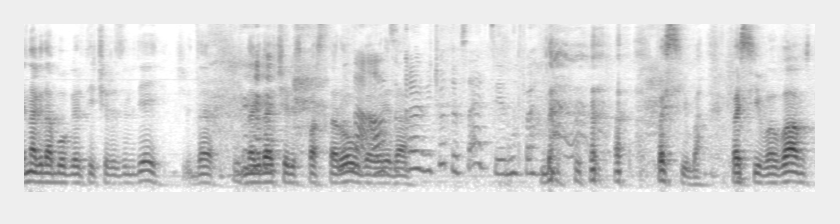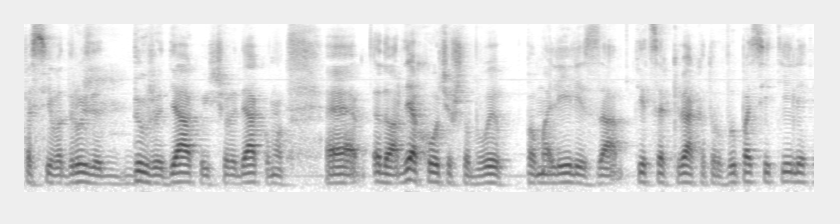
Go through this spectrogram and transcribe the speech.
Иногда Бог говорит и через людей, да, иногда через пасторов Ну, да, але говорит, це да. треба відчути в серці, напевно. Спасибо. Спасибо вам, спасибо, друзі. Дуже дякую, щиро дякуємо. Е, Едуард, я хочу, щоб ви помолились за те церквя, которые вы посетили.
